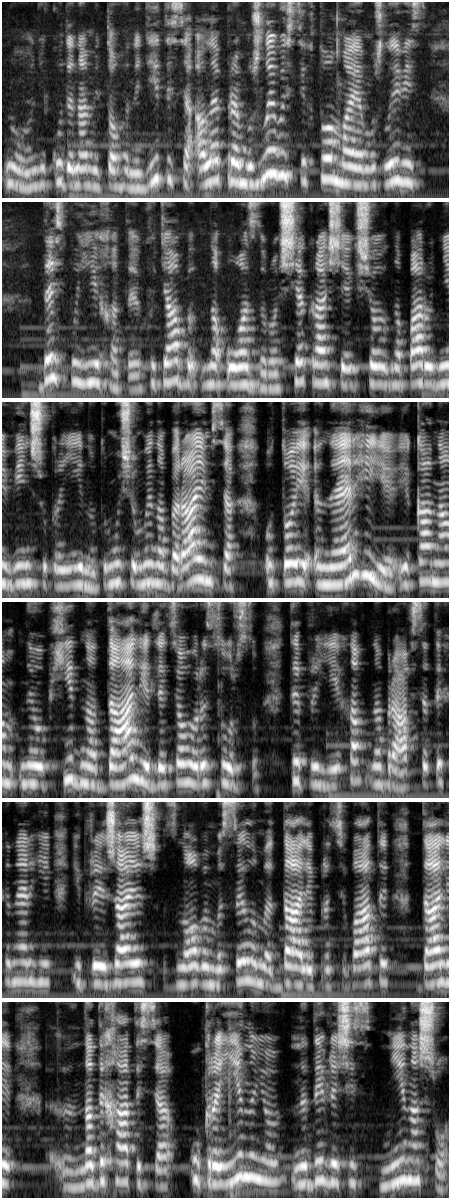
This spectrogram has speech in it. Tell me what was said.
Ну нікуди нам від того не дітися, але при можливості, хто має можливість десь поїхати, хоча б на озеро, ще краще, якщо на пару днів в іншу країну, тому що ми набираємося отої енергії, яка нам необхідна далі для цього ресурсу. Ти приїхав, набрався тих енергій і приїжджаєш з новими силами далі працювати, далі е, надихатися Україною, не дивлячись ні на що,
